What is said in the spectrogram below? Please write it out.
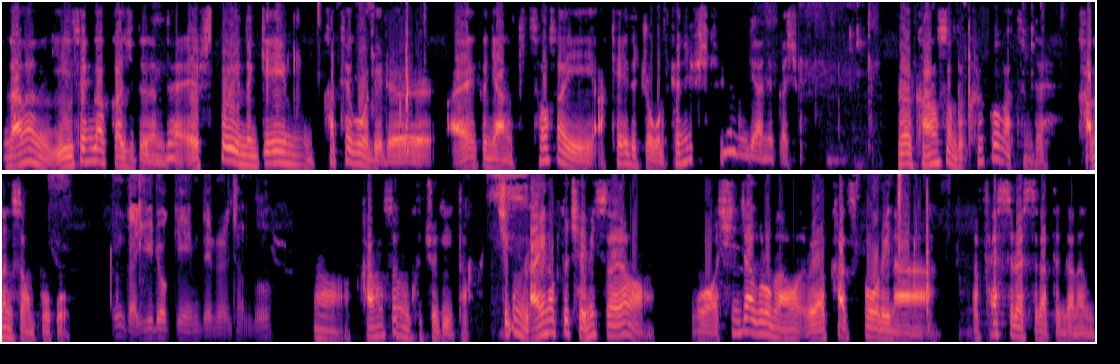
나는 이 생각까지 드는데 앱스토어에 있는 게임 카테고리를 아예 그냥 서서히 아케이드 쪽으로 편입시키는 게 아닐까 싶어. 그럴 가능성도 클 것 같은데. 가능성 보고. 그러니까 유료 게임들을 전부? 어 가능성은 그쪽이 더. 지금 라인업도 재밌어요 뭐 신작으로 나온 웨어카드 스토리나 패스레스 같은 거는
